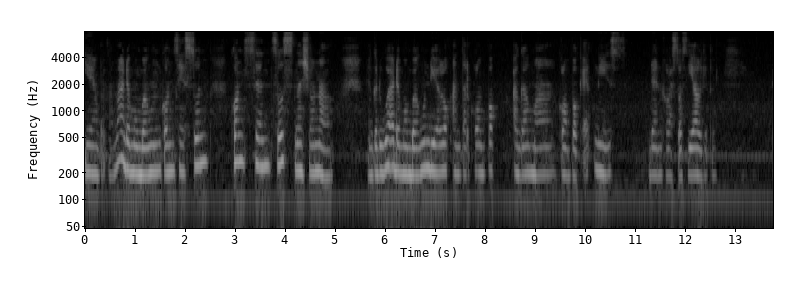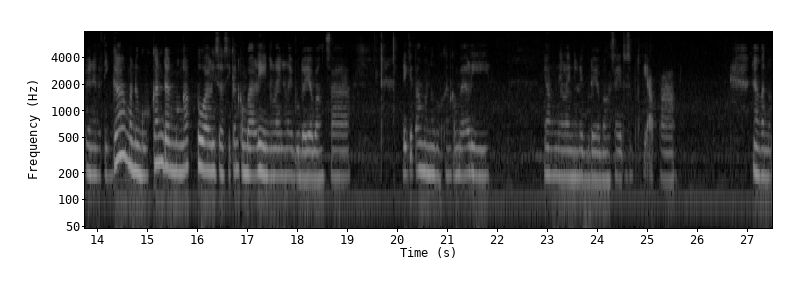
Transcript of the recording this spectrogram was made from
Ya, yang pertama ada membangun konsensus konsensus nasional. Yang kedua ada membangun dialog antar kelompok agama, kelompok etnis, dan kelas sosial gitu. Dan yang ketiga, meneguhkan dan mengaktualisasikan kembali nilai-nilai budaya bangsa. Jadi kita meneguhkan kembali yang nilai-nilai budaya bangsa itu seperti apa. Yang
